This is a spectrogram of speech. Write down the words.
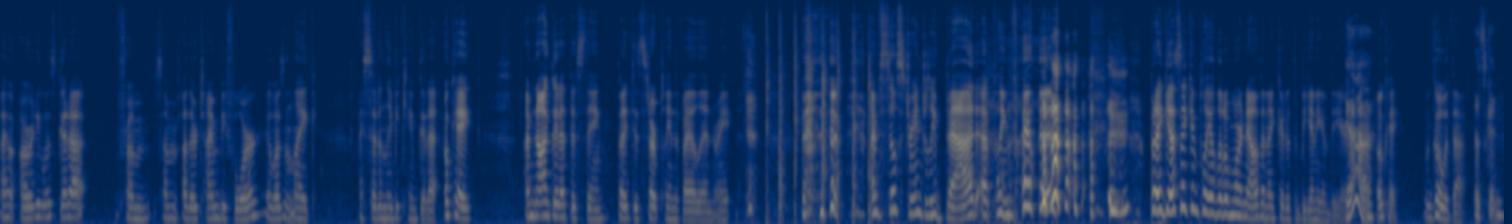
I already was good at from some other time before. It wasn't like I suddenly became good at. Okay, I'm not good at this thing, but I did start playing the violin, right? I'm still strangely bad at playing the violin, but I guess I can play a little more now than I could at the beginning of the year. yeah, Okay, we'll go with that. that's good.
